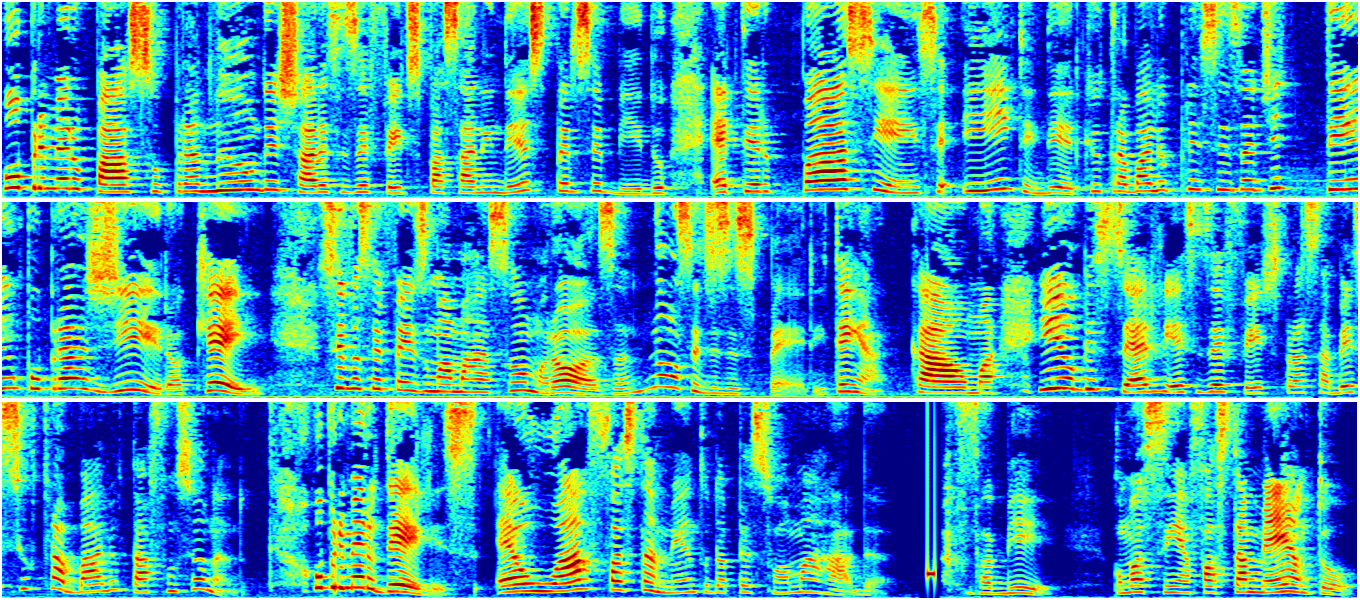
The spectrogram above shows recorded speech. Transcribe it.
o primeiro passo para não deixar esses efeitos passarem despercebido é ter paciência e entender que o trabalho precisa de tempo para agir, ok? Se você fez uma amarração amorosa, não se desespere, tenha calma e observe esses efeitos para saber se o trabalho está funcionando. O primeiro deles é o afastamento da pessoa amarrada. Fabi, como assim afastamento?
